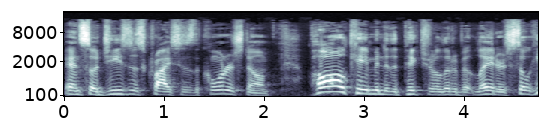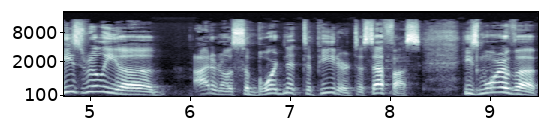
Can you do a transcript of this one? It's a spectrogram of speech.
And so Jesus Christ is the cornerstone. Paul came into the picture a little bit later, so he's really a I don't know subordinate to Peter to Cephas. He's more of a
